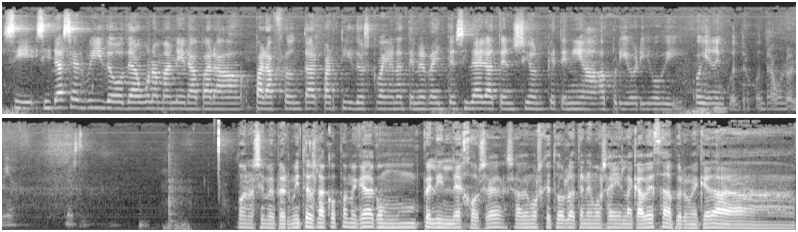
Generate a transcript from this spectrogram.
si, si te ha servido de alguna manera para, para, afrontar partidos que vayan a tener la intensidad y la tensión que tenía a priori hoy, hoy el encuentro contra Bolonia. Merci. Bueno, si me permites, la Copa me queda como un pelín lejos. ¿eh? Sabemos que todos la tenemos ahí en la cabeza, pero me queda...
